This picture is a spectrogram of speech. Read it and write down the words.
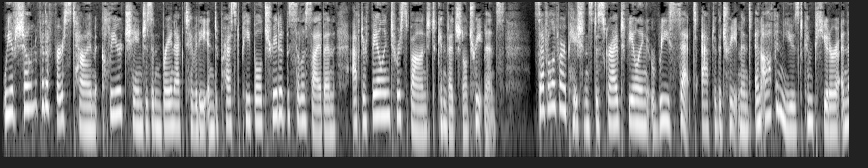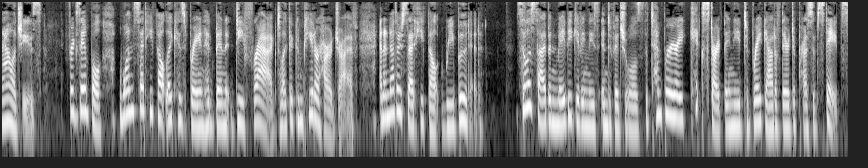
We have shown for the first time clear changes in brain activity in depressed people treated with psilocybin after failing to respond to conventional treatments. Several of our patients described feeling reset after the treatment and often used computer analogies. For example, one said he felt like his brain had been defragged like a computer hard drive, and another said he felt rebooted. Psilocybin may be giving these individuals the temporary kickstart they need to break out of their depressive states,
